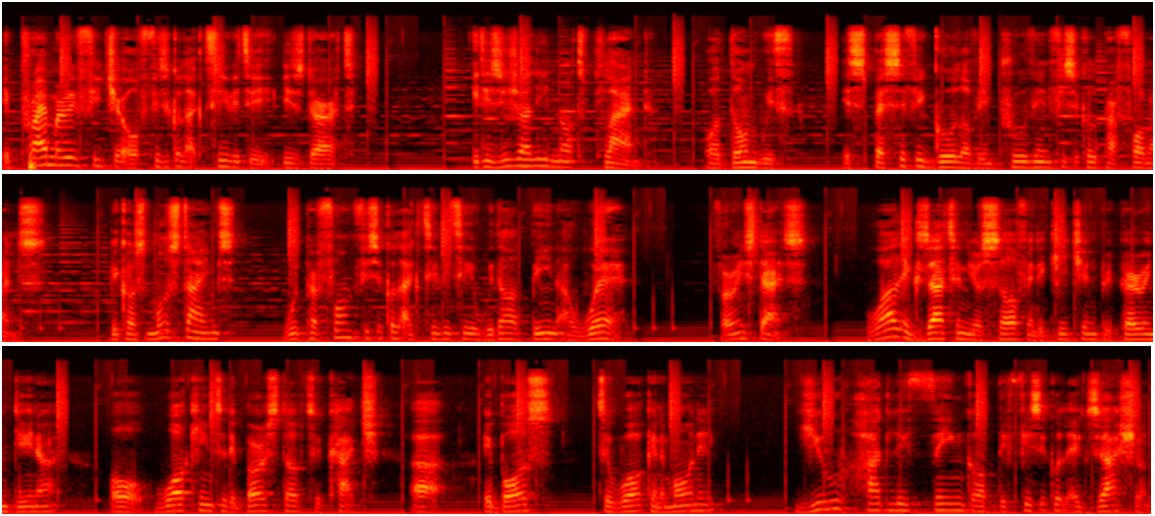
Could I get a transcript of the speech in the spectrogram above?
A primary feature of physical activity is that it is usually not planned or done with a specific goal of improving physical performance because most times we perform physical activity without being aware. For instance, while exerting yourself in the kitchen preparing dinner or walking to the bus stop to catch uh, a bus to work in the morning, you hardly think of the physical exertion.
